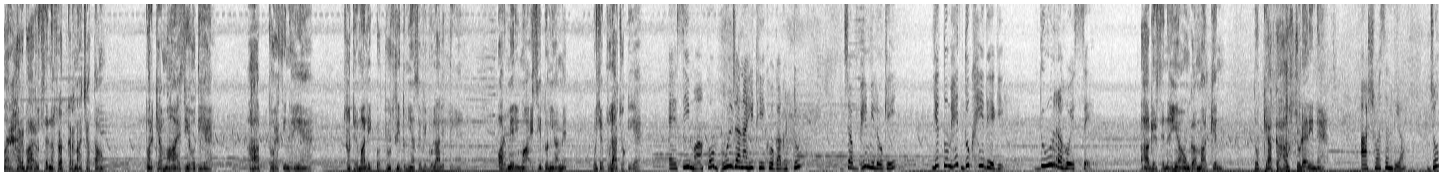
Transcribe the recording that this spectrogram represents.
पर हर बार उससे नफरत करना चाहता हूँ। पर क्या माँ ऐसी होती है? आप तो ऐसी नहीं है। छोटे मालिक को दूसरी दुनिया से भी बुला लेती हैं। और मेरी माँ इसी दुनिया में मुझे भुला चुकी है। ऐसी माँ को भूल जाना ही ठीक होगा घट्टू। जब भी मिलोगे ये तुम्हें दुख ही देगी। दूर रहो इससे। आगे से नहीं आऊँगा मालकिन। तो क्या कहा उस चुड़ैली ने? आश्वासन दिया जो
